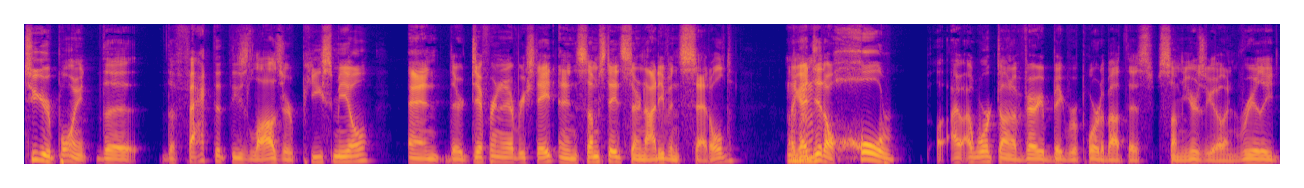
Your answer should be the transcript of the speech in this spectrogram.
to your point, the the fact that these laws are piecemeal and they're different in every state, and in some states they're not even settled. Like I Mhm. did a whole, I, I worked on a very big report about this some years ago, and really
